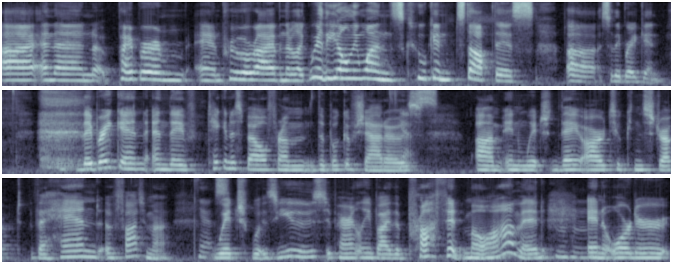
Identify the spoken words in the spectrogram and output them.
Uh, and then Piper and, and Prue arrive, and they're like, we're the only ones who can stop this. Uh, so they break in. they break in and they've taken a spell from the Book of Shadows, Yes. um, in which they are to construct the hand of Fatima, Yes. which was used apparently by the Prophet Mohammed Mhm. in order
